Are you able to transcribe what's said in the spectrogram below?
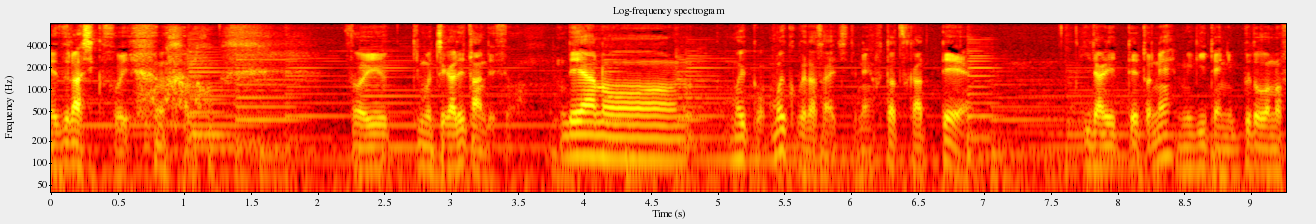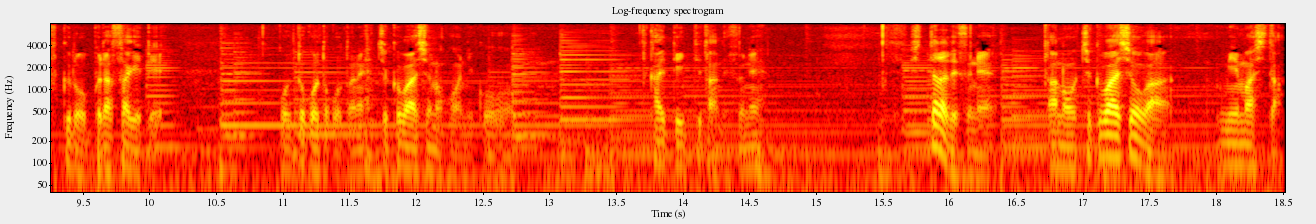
珍しくそういう あのそういう気持ちが出たんですよ。であのもう一個もう一個くださいって言ってね2つ買って。左手とね右手にブドウの袋をぶら下げてこうとことことね直売所の方にこう帰っていってたんですよね。そしたらですねあの直売所が見えました。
